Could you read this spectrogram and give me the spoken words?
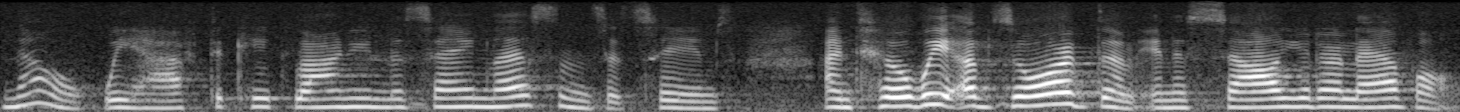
No, we have to keep learning the same lessons, it seems, until we absorb them in a cellular level.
